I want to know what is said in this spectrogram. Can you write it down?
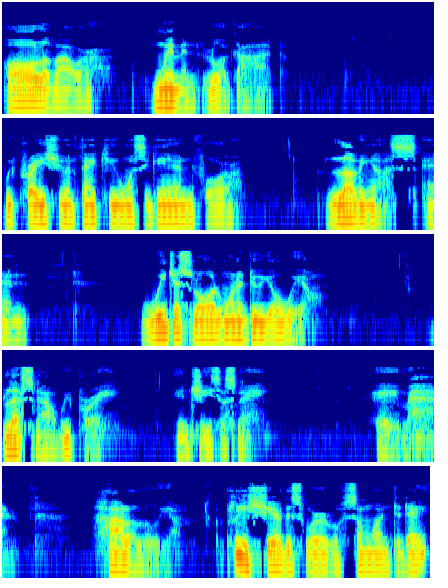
all of our women, Lord God. We praise you and thank you once again for loving us. And we just, Lord, want to do your will. Bless now, we pray. In Jesus' name. Amen. Hallelujah. Please share this word with someone today.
